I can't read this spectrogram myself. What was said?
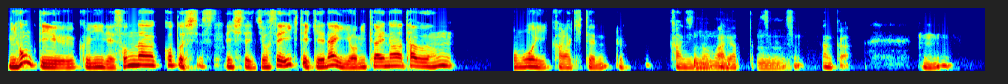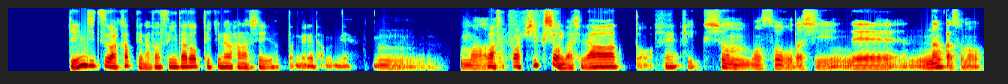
日本っていう国でそんなことしして女性生きていけないよみたいな、多分、思いから来てる感じのあれだったんですよ。うんそのなんか、うん。現実分かってなさすぎだろ的な話だったんだよね、多分ね。うん、まあ、まあそこはフィクションだしなとね。フィクションもそうだし、で、なんかその、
